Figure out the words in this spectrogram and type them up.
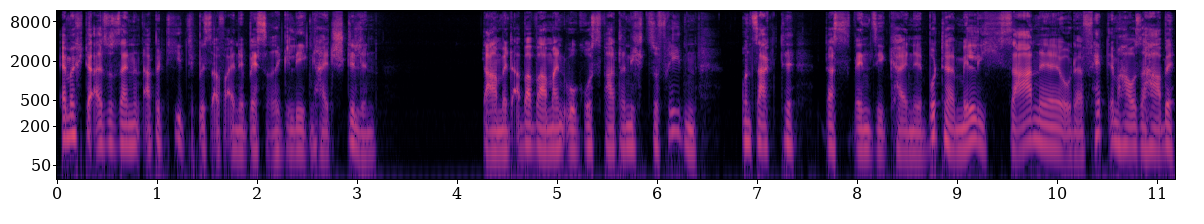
Er möchte also seinen Appetit bis auf eine bessere Gelegenheit stillen. Damit aber war mein Urgroßvater nicht zufrieden, und sagte, dass wenn sie keine Butter, Milch, Sahne oder Fett im Hause habe,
